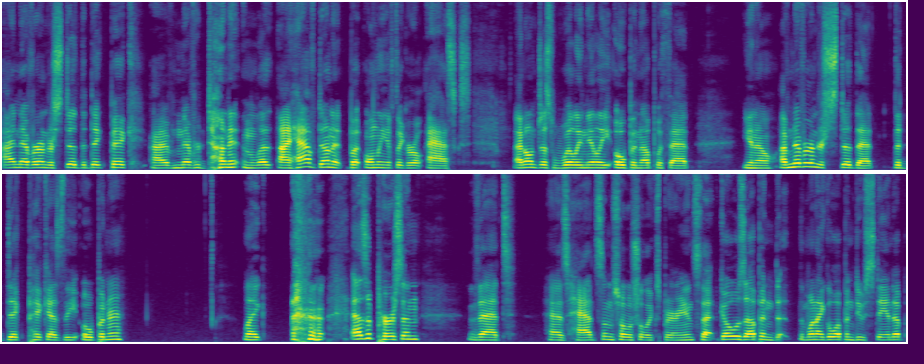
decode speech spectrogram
I never understood the dick pic. I've never done it unless I have done it, but only if the girl asks. I don't just willy-nilly open up with that. You know, I've never understood that the dick pic as the opener. Like as a person that has had some social experience that goes up and when I go up and do stand up,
